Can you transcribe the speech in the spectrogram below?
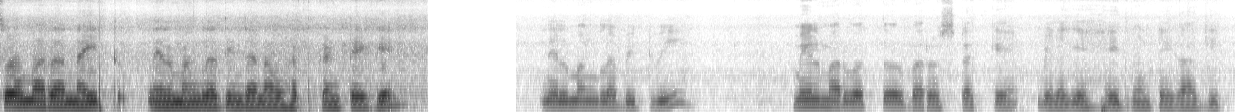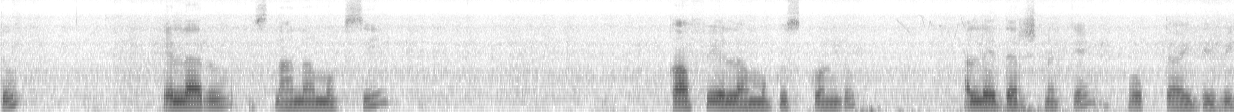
ಸೋಮವಾರ ನೈಟ್ ನೆಲಮಂಗ್ಲದಿಂದ ನಾವು ಹತ್ತು ಗಂಟೆಗೆ ನೆಲಮಂಗ್ಲ ಬಿಟ್ವಿ. ಮೇಲ್ಮರ್ವತ್ತೂರು ಬರೋಷ್ಟಕ್ಕೆ ಬೆಳಗ್ಗೆ ಐದು ಗಂಟೆಗಾಗಿತ್ತು. ಎಲ್ಲರೂ ಸ್ನಾನ ಮುಗಿಸಿ, ಕಾಫಿ ಎಲ್ಲ ಮುಗಿಸ್ಕೊಂಡು ಅಲ್ಲೇ ದರ್ಶನಕ್ಕೆ ಹೋಗ್ತಾ ಇದ್ದೀವಿ.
